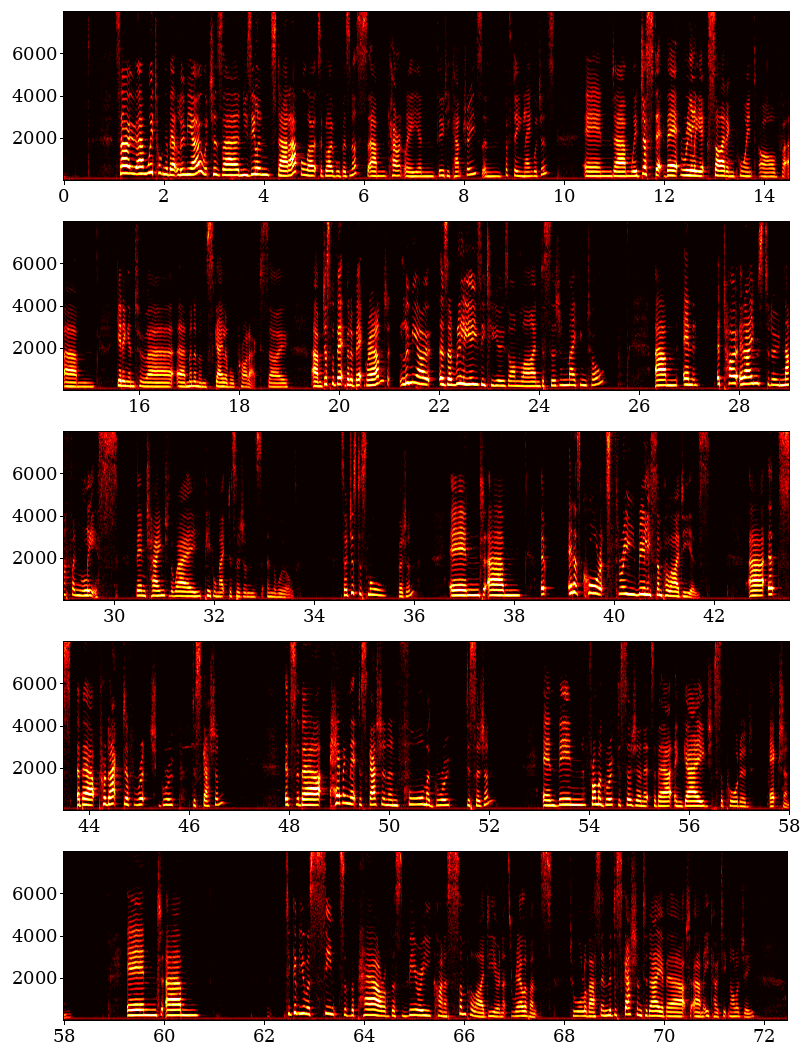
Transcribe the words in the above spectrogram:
So um, we're talking about Loomio, which is a New Zealand startup, although it's a global business, um, currently in 30 countries in 15 languages. And um, we're just at that really exciting point of um, getting into a, a, minimum scalable product. So um, just with that bit of background, Loomio is a really easy to use online decision-making tool. Um, and it, it aims to do nothing less than change the way people make decisions in the world. So just a small vision. And um, it, at its core, it's three really simple ideas. Uh, it's about productive, rich group discussion. It's about having that discussion inform a group decision. And then from a group decision, it's about engaged, supported action. And um, to give you a sense of the power of this very kind of simple idea and its relevance to all of us, and the discussion today about um, eco-technology,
